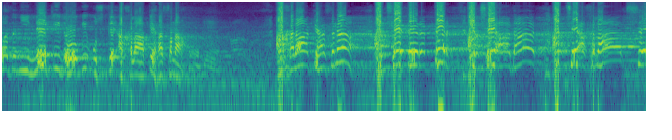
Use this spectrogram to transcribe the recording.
وزنی نیکی جو ہوگی، اس کے اخلاق حسنا ہوں گے۔ اخلاق حسنا اچھے کیریکٹر، اچھے عادات اچھے اخلاق سے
